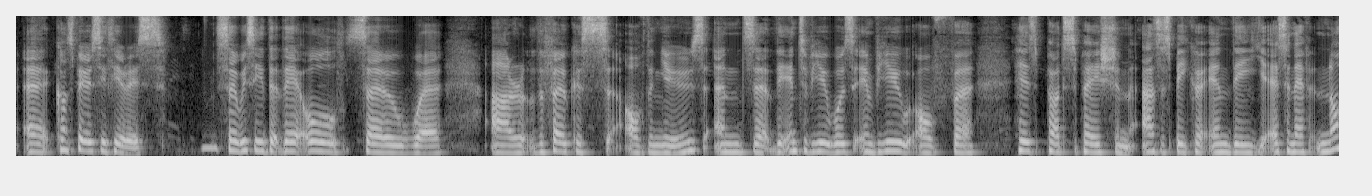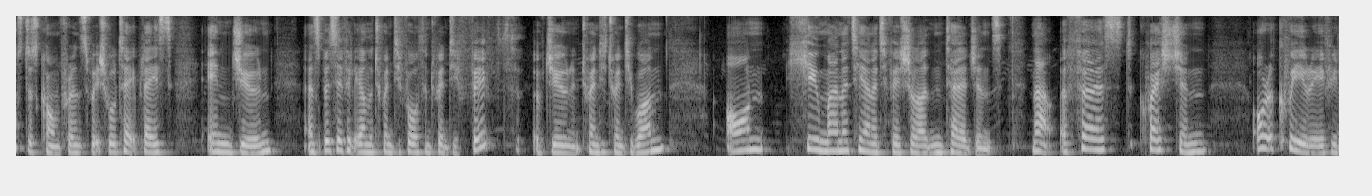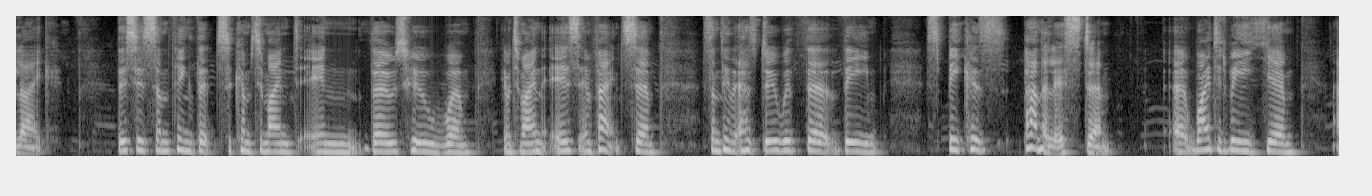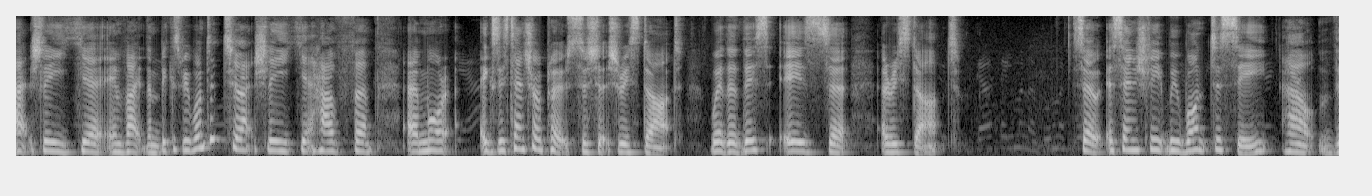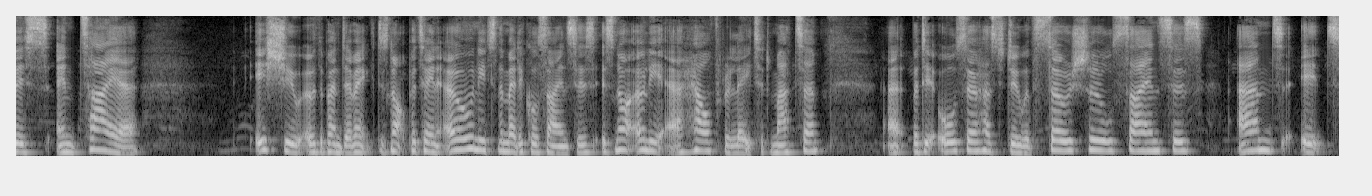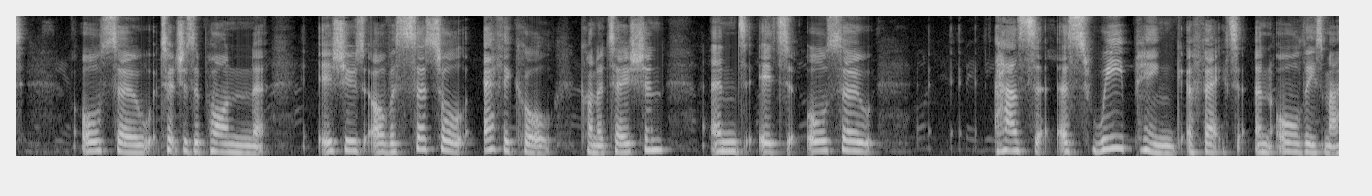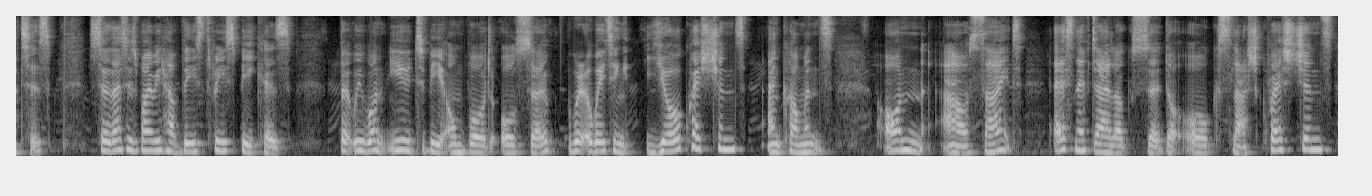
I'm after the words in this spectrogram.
uh, conspiracy theorists. So we see that they also uh, are the focus of the news, and uh, the interview was in view of uh, his participation as a speaker in the SNF Nostos conference, which will take place in June, and specifically on the 24th and 25th of June in 2021 on humanity and artificial intelligence. Now, a first question or a query, if you like. This is something that comes to mind in those who um, come to mind is, in fact, um, something that has to do with the, speakers panelist. Um, uh, why did we um, actually uh, invite them? Because we wanted to actually have uh, a more existential approach to such restart, whether this is uh, a restart. So essentially, we want to see how this entire issue of the pandemic does not pertain only to the medical sciences. It's not only a health related matter, uh, but it also has to do with social sciences and it also touches upon issues of a subtle ethical connotation and it also has a sweeping effect on all these matters. So that is why we have these three speakers. But we want you to be on board also. We're awaiting your questions and comments on our site, snfdialogues.org slash questions.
